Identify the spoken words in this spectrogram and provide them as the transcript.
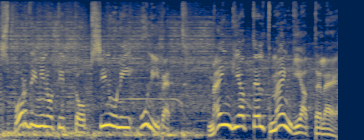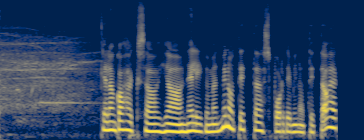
spordiminutid toob sinuni Unibet, mängijatelt mängijatele. Kell on kaheksa ja nelikümmend minutit, spordiminutite aeg,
